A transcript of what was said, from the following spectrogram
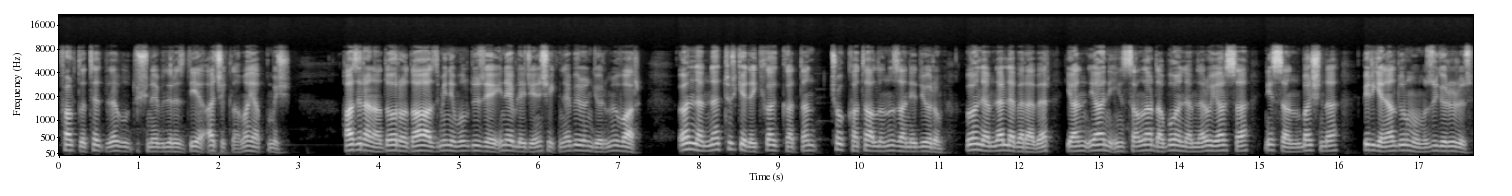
farklı tedbirler düşünebiliriz diye açıklama yapmış. Hazirana doğru daha az minimum düzeye inebileceğini şeklinde bir öngörümü var. Önlemler Türkiye'deki hakikaten çok katı alındığını zannediyorum. Bu önlemlerle beraber yani, yani insanlar da bu önlemlere uyarsa Nisan'ın başında bir genel durumumuzu görürüz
